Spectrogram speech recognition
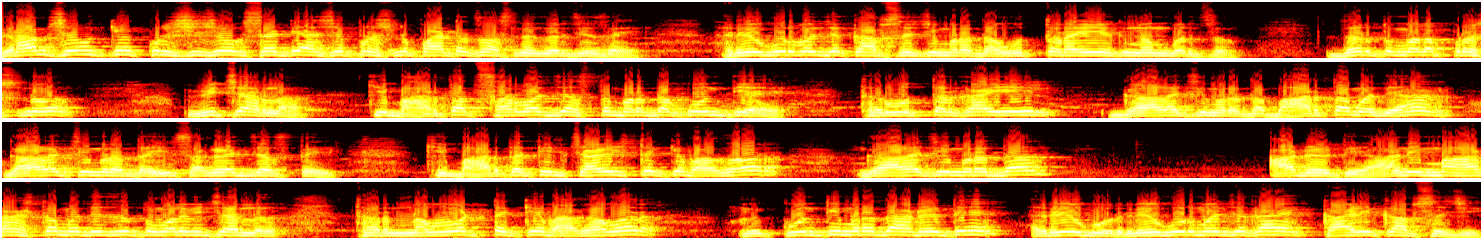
ग्रामसेवक किंवा कृषीसेवकसाठी असे प्रश्न पाठच असणं गरजेचं आहे. रेगूर म्हणजे कापसाची मृदा. उत्तर आहे एक नंबरचं. जर तुम्हाला प्रश्न विचारला की भारतात सर्वात जास्त मृदा कोणती आहे? तर उत्तर काय येईल? गाळाची मृदा भारतामध्ये हां गाळाची मृदा ही सगळ्यात जास्त आहे. की भारतातील चाळीस टक्के भागावर गाळाची मृदा आढळते. आणि महाराष्ट्रामध्ये जर तुम्हाला विचारलं तर नव्वद टक्के भागावर कोणती मृदा आढळते? रेगूर. रेगूर म्हणजे काय? काळी कापसाची.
